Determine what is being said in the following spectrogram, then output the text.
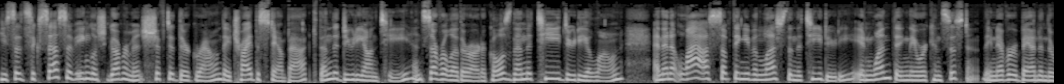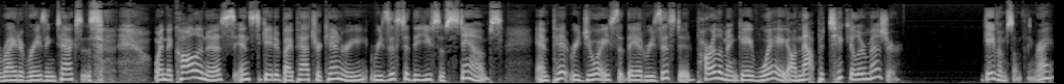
He said successive English governments shifted their ground. They tried the Stamp Act, then the duty on tea, and several other articles, then the tea duty alone, and then at last something even less than the tea duty. In one thing, they were consistent. They never abandoned the right of raising taxes. when the colonists, instigated by Patrick Henry, resisted the use of stamps, and Pitt rejoiced that they had resisted, Parliament gave way on that particular measure. Gave him something, right?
